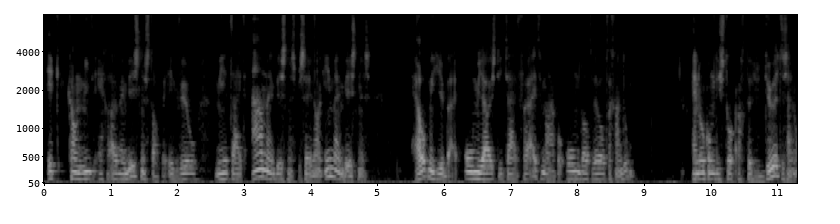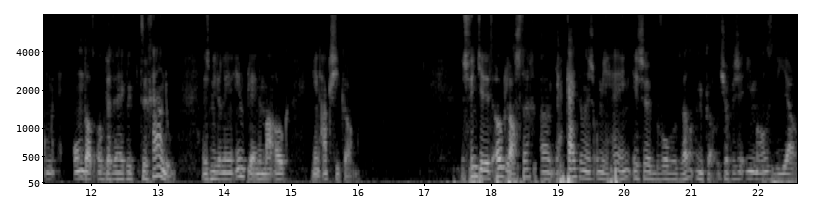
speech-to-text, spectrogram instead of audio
ik kan niet echt uit mijn business stappen. Ik wil meer tijd aan mijn business besteden dan in mijn business. Help me hierbij om juist die tijd vrij te maken om dat wel te gaan doen. En ook om die stok achter de deur te zijn, om, om dat ook daadwerkelijk te gaan doen. Dus niet alleen inplannen, maar ook in actie komen. Dus vind je dit ook lastig? Um, ja, kijk dan eens om je heen. Is er bijvoorbeeld wel een coach of is er iemand die jou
